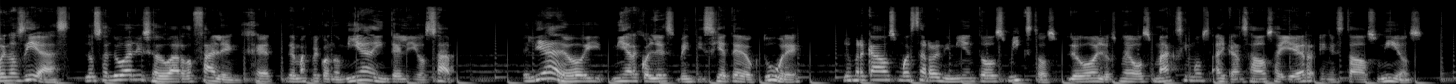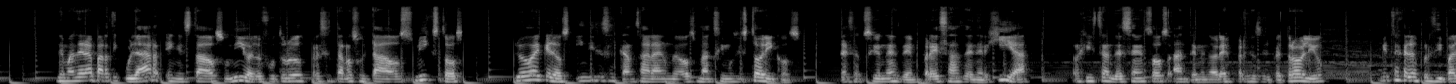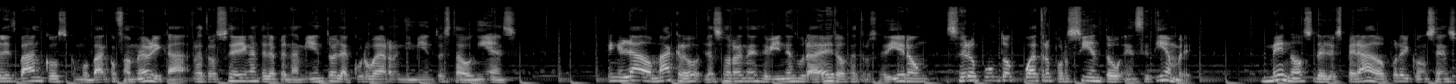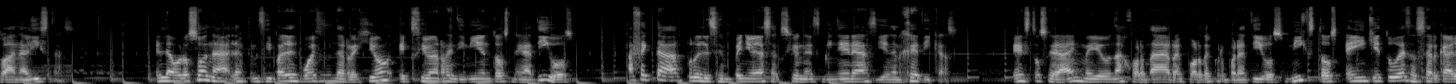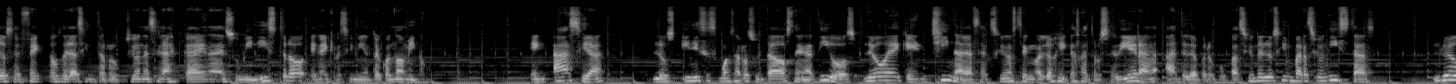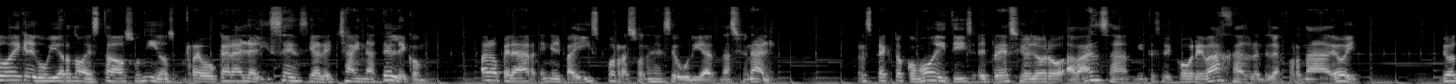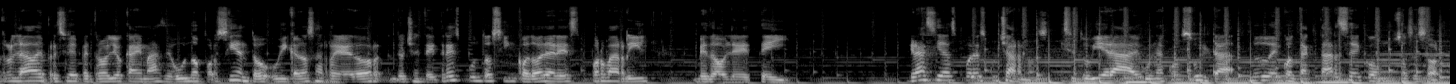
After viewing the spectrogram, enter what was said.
Buenos días, los saluda Luis Eduardo Fallen, Head de Macroeconomía de IntelioSAP. El día de hoy, miércoles 27 de octubre, los mercados muestran rendimientos mixtos luego de los nuevos máximos alcanzados ayer en Estados Unidos. De manera particular, en Estados Unidos los futuros presentan resultados mixtos luego de que los índices alcanzaran nuevos máximos históricos. Las acciones de empresas de energía registran descensos ante menores precios del petróleo, mientras que los principales bancos como Bank of America retroceden ante el aplanamiento de la curva de rendimiento estadounidense. En el lado macro, las órdenes de bienes duraderos retrocedieron 0.4% en septiembre, menos de lo esperado por el consenso de analistas. En la eurozona, las principales bolsas de la región exhiben rendimientos negativos, afectadas por el desempeño de las acciones mineras y energéticas. Esto se da en medio de una jornada de reportes corporativos mixtos e inquietudes acerca de los efectos de las interrupciones en las cadenas de suministro en el crecimiento económico. En Asia, los índices muestran resultados negativos luego de que en China las acciones tecnológicas retrocedieran ante la preocupación de los inversionistas, luego de que el gobierno de Estados Unidos revocara la licencia de China Telecom para operar en el país por razones de seguridad nacional. Respecto a commodities, el precio del oro avanza mientras el cobre baja durante la jornada de hoy. De otro lado, el precio del petróleo cae más de 1%, ubicándose alrededor de 83.5 dólares por barril WTI. Gracias por escucharnos y si tuviera alguna consulta, no duden en contactarse con su asesor.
